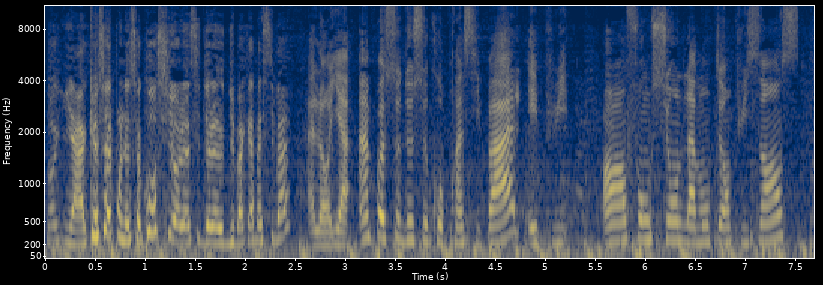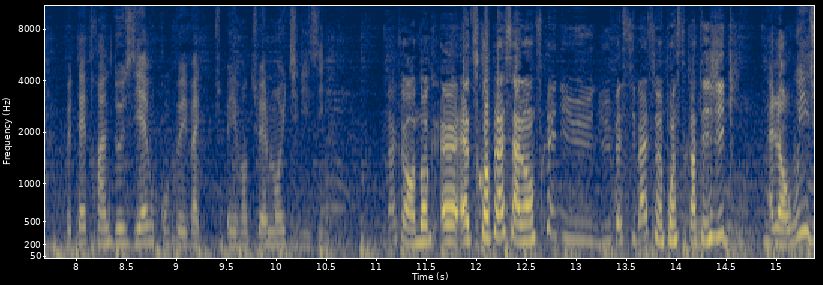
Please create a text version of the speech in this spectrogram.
Donc il n'y a qu'un seul point de secours sur le site de du Baca Festival? Alors il y a un poste de secours principal et puis en fonction de la montée en puissance, peut-être un deuxième qu'on peut éventuellement utiliser. D'accord, donc euh, être sur place à l'entrée du, festival, c'est un point stratégique? Alors oui,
